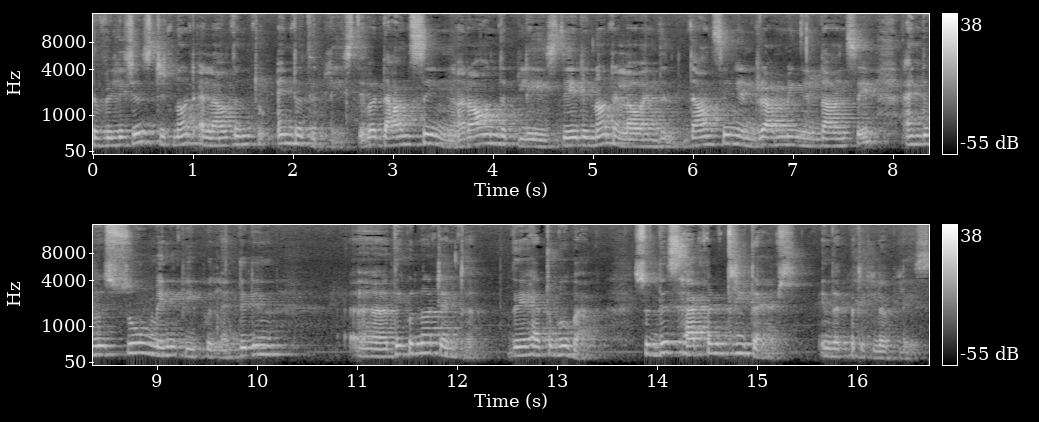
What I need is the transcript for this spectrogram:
the villagers did not allow them to enter the place. They were dancing around the place. They did not allow and dancing and drumming and dancing. And there were so many people, and they didn't. Uh, they could not enter. They had to go back. So this happened three times in that particular place.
